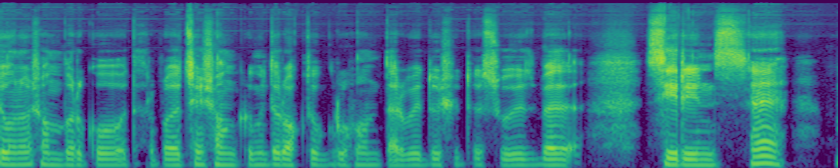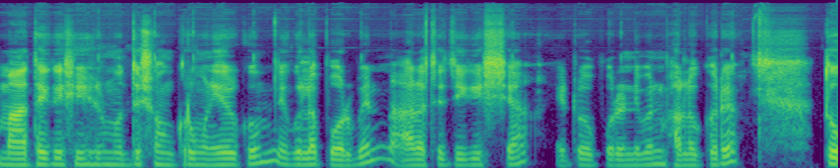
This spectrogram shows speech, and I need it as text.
যৌন সম্পর্ক, তারপর হচ্ছে সংক্রমিত রক্ত গ্রহণ, তারপরে দূষিত সুইচ বা সিরিঞ্জ, হ্যাঁ? মা থেকে শিশুর মধ্যে সংক্রমণ এরকম এগুলা পড়বেন। আর হচ্ছে চিকিৎসা এটাও পড়ে নিবেন ভালো করে। তো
